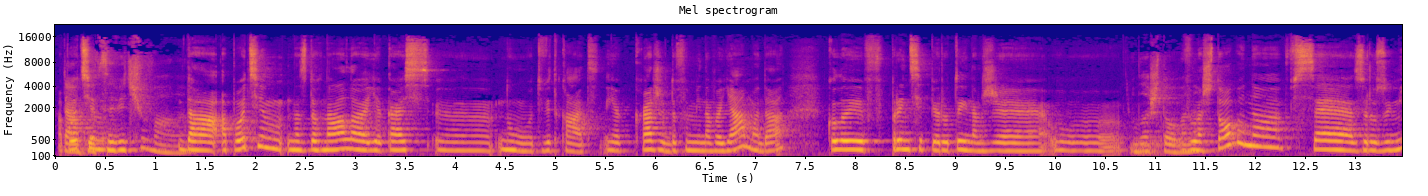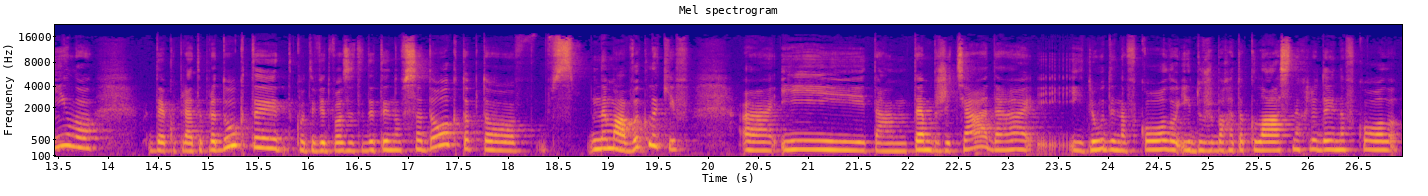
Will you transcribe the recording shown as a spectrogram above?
а так, потім я це відчувала. Да, А потім наздогнала якась е, ну, от відкат, як кажуть, дофамінова яма, да, коли в принципі рутина вже е, влаштована. влаштована, все зрозуміло. Де купляти продукти, куди відвозити дитину в садок, тобто нема викликів. І там темп життя, да, і люди навколо, і дуже багато класних людей навколо.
